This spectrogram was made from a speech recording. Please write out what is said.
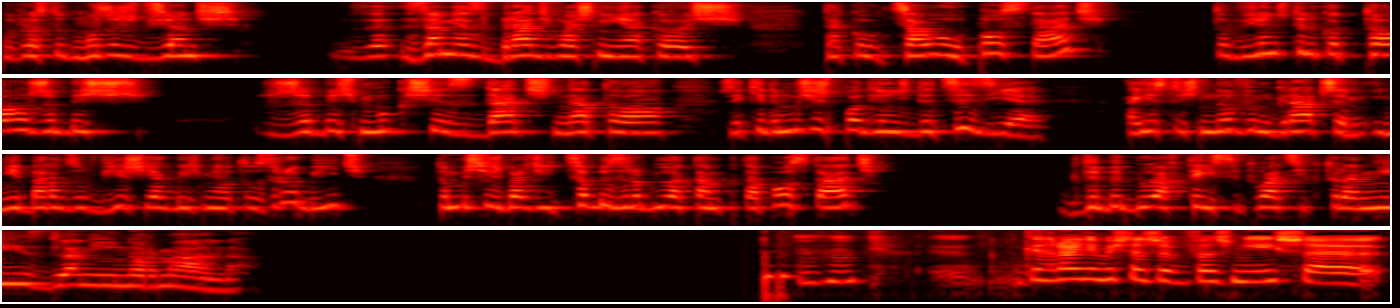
po prostu możesz wziąć, zamiast brać właśnie jakoś taką całą postać, to wziąć tylko to, żebyś, żebyś mógł się zdać na to, że kiedy musisz podjąć decyzję, a jesteś nowym graczem i nie bardzo wiesz, jak byś miał to zrobić, to myślisz bardziej, co by zrobiła tam ta postać, gdyby była w tej sytuacji, która nie jest dla niej normalna. Mhm. Generalnie myślę, że ważniejsze y,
